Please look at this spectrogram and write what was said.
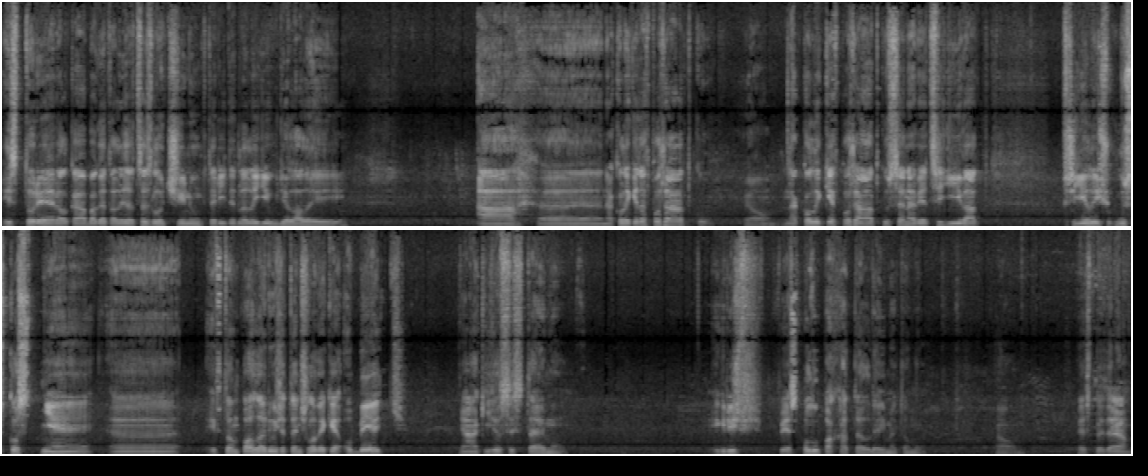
historie, velká bagatelizace zločinů, který tyhle lidi udělali. A e, nakolik je to v pořádku? Jo? Nakolik je v pořádku se na věci dívat příliš úzkostně e, i v tom pohledu, že ten člověk je oběť nějakého systému. I když je spolupachatel, dejme tomu. Jo. Jestli teda,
